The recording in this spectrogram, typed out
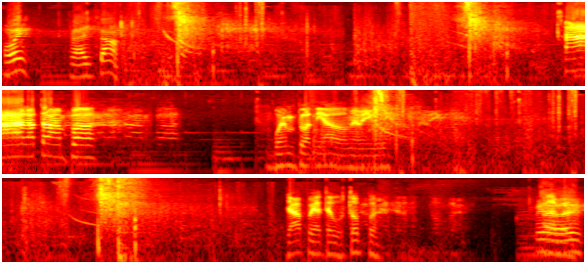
Uy, ahí está. Trampa! Buen planeado, mi amigo. Ya, pues ya te gustó, pues. Mira, ahí.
